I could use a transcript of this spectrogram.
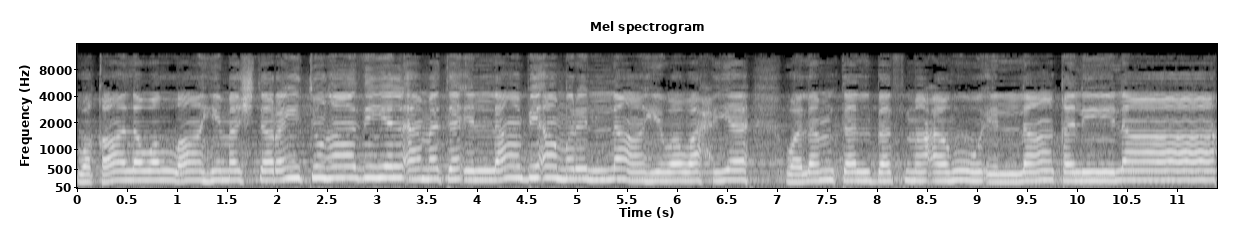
وقال والله ما اشتريت هذه الأمة إلا بأمر الله ووحيه. ولم تلبث معه إلا قليلا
